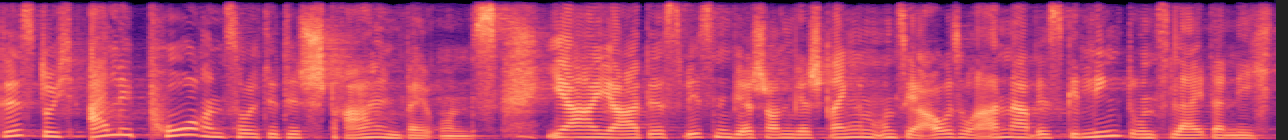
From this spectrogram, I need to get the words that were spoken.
das durch alle Poren sollte das strahlen bei uns. Ja, ja, das wissen wir schon, wir strengen uns ja auch so an, aber es gelingt uns leider nicht.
